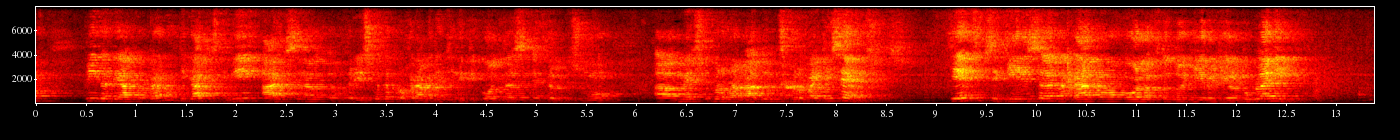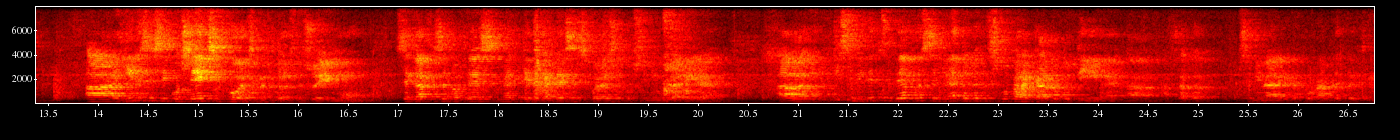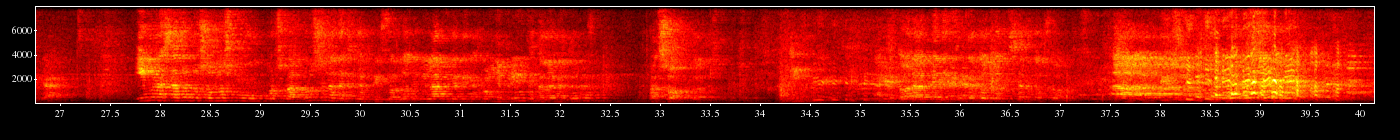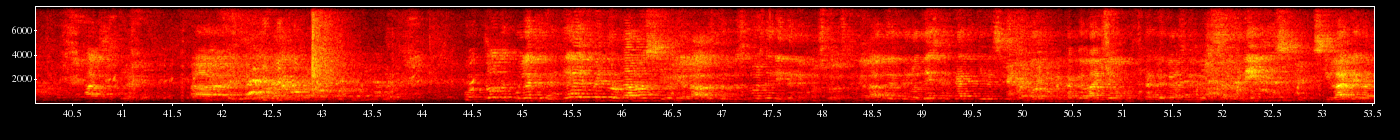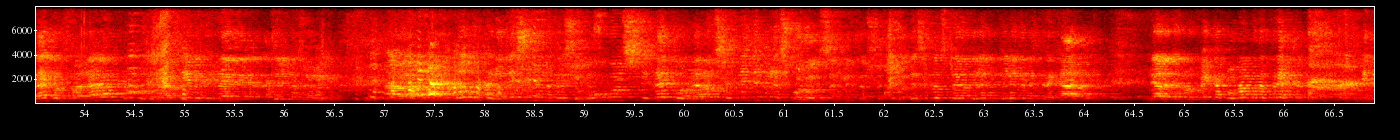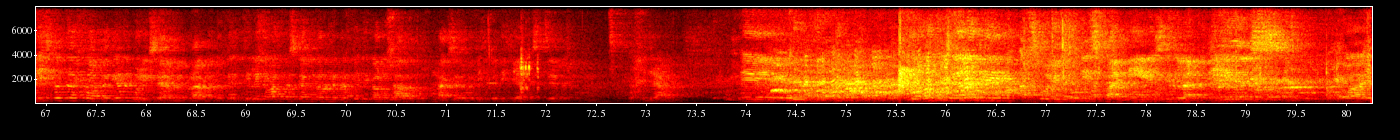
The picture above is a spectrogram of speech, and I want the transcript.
πήγα διάφορα πράγματα και κάποια στιγμή άρχισα να βρίσκω τα προγράμματα κινητικότητας εθελοντισμού μέσω των προγραμμάτων της Ευρωπαϊκής Ένωσης. Και έτσι ξεκίνησα να κάνω όλο αυτό το γύρω-γύρω του πλανήτη. Α, γύρισα σε 26 χώρες μέχρι τώρα στη ζωή μου, σε κάποιες από αυτές μέχρι και 14 φορές όπως είναι η Ουγγαρία. Και συμμετείχα σε διάφορα σεμινάρια, τα οποία θα σας πω παρακάτω το τι είναι α, αυτά τα σεμινάρια και τα προγράμματα εκπαιδευτικά. Ήμουν ένα άνθρωπος όμως που προσπαθούσε να δραστηριοποιηθώ. Τότε μιλάμε για 10 χρόνια πριν, καταλαβαίνετε τώρα. Πασό τότε. και τώρα 5% τότε 48. πλάτη γατάκια, ορφανά, φωτογραφία με την Ατζελίνα Ζολή. Τότε οι πελωτέ ήταν με ο Κούκο σε κάτι οργανώσει οι οποίε δεν ασχολούνταν με του πελωτέ, απλά του πέραν τηλέφωνο και λέγανε τρεχάτε. Ναι, αλλά τα ευρωπαϊκά προγράμματα τρέχανε. Εμεί τότε αυτά τα παιδιά δεν πολύ ξέραμε πράγματα. Τι λέγαμε, μάθαμε να κάνουμε τώρα με και καλό άνθρωπο. Πού να ξέρουμε τι έχει πετυχία τη τσέπε, τα φιλιά μου. Ε, και όταν θέλανε ασχοληθούν οι Ισπανοί, οι Ιρλανδίε,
